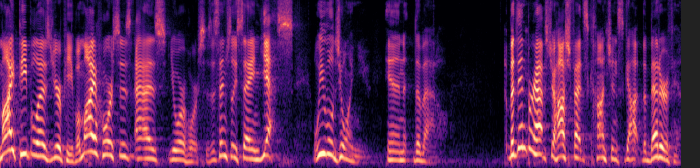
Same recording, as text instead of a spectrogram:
my people as your people, my horses as your horses. Essentially saying, Yes, we will join you in the battle. But then perhaps Jehoshaphat's conscience got the better of him.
